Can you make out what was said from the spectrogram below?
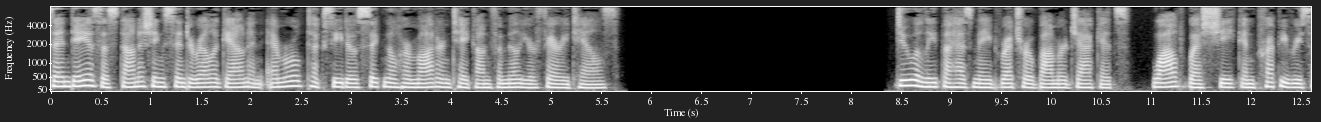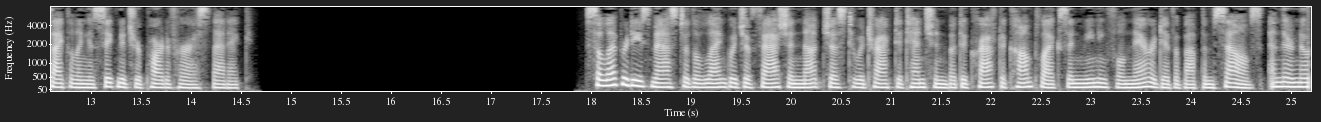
Zendaya's astonishing Cinderella gown and emerald tuxedo signal her modern take on familiar fairy tales. Dua Lipa has made retro bomber jackets, Wild West chic, and preppy recycling a signature part of her aesthetic. Celebrities master the language of fashion not just to attract attention but to craft a complex and meaningful narrative about themselves and their notoriety.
